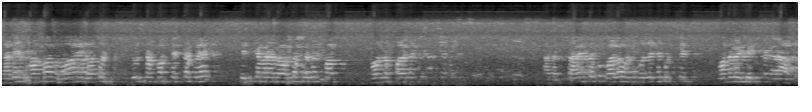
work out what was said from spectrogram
যাদের সম্ভব হয়, যত দূর সম্ভব চেষ্টা করে সিসি ক্যামেরার ব্যবস্থা করবেন, সব মণ্ডপ পারবেন আচ্ছা তাহলে তো খুব ভালো, উনি বললেন যে মণ্ডপে সিসি ক্যামেরা আছে,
